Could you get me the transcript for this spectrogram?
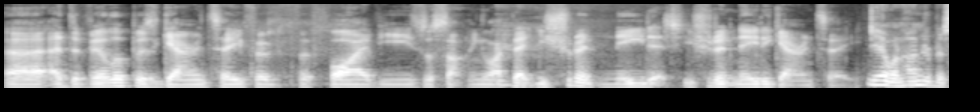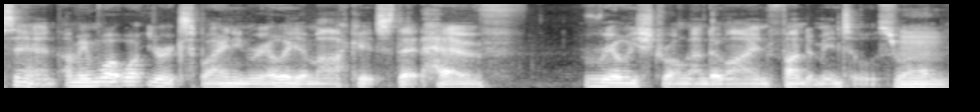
uh, a developer's guarantee for, for five years or something like that. You shouldn't need it. You shouldn't need a guarantee. Yeah, one hundred percent. I mean, what what you're explaining really are markets that have really strong underlying fundamentals, right?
